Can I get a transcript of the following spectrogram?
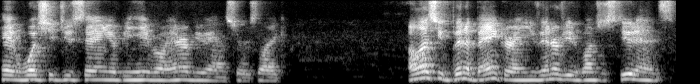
hey, what should you say in your behavioral interview answers? Like, unless you've been a banker and you've interviewed a bunch of students,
